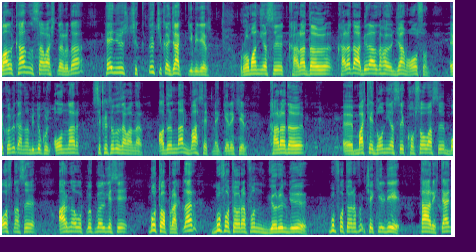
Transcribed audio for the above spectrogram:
Balkan Savaşları da henüz çıktı çıkacak gibidir. Romanya'sı, Karadağ'ı, Karadağ biraz daha önce ama olsun. Ekonomik anlamda 1910'lar sıkıntılı zamanlar. Adından bahsetmek gerekir. Karadağ'ı, e, Makedonya'sı, Kosova'sı, Bosna'sı, Arnavutluk bölgesi bu topraklar bu fotoğrafın görüldüğü, bu fotoğrafın çekildiği tarihten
